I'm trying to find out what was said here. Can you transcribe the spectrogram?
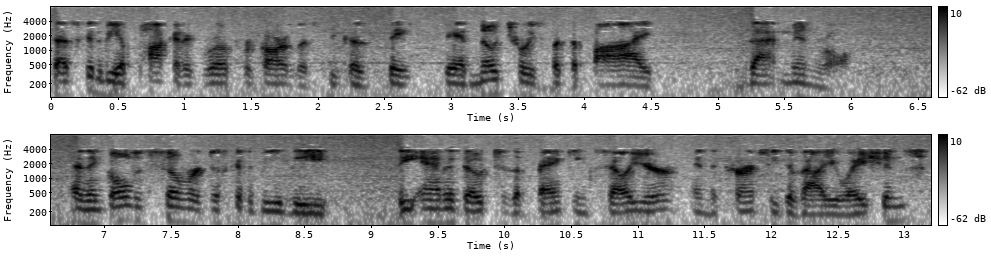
that's going to be a pocket of growth regardless because they they have no choice but to buy that mineral. And then gold and silver are just going to be the the antidote to the banking failure and the currency devaluations.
